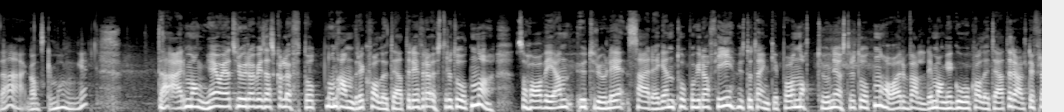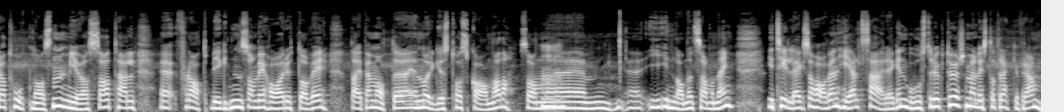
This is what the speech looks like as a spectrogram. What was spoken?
det er ganske mange. Det er mange, og jeg tror at hvis jeg skal løfte opp noen andre kvaliteter fra Østre Toten, da, så har vi en utrolig særegen topografi. Hvis du tenker på naturen i Østre Toten, har veldig mange gode kvaliteter. Alt fra Totenåsen, Mjøsa til eh, flatbygden som vi har utover. Det er på en måte Norges Toskana, da, sånn eh, i innlandets sammenheng. I tillegg så har vi en helt særegen bostruktur som jeg har lyst til å trekke frem.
